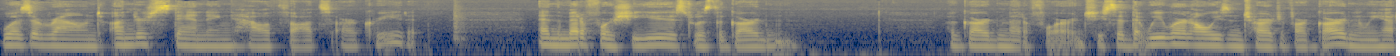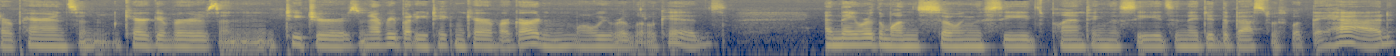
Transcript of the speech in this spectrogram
was around understanding how thoughts are created. And the metaphor she used was the garden a garden metaphor. And she said that we weren't always in charge of our garden. We had our parents and caregivers and teachers and everybody taking care of our garden while we were little kids. And they were the ones sowing the seeds, planting the seeds, and they did the best with what they had.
